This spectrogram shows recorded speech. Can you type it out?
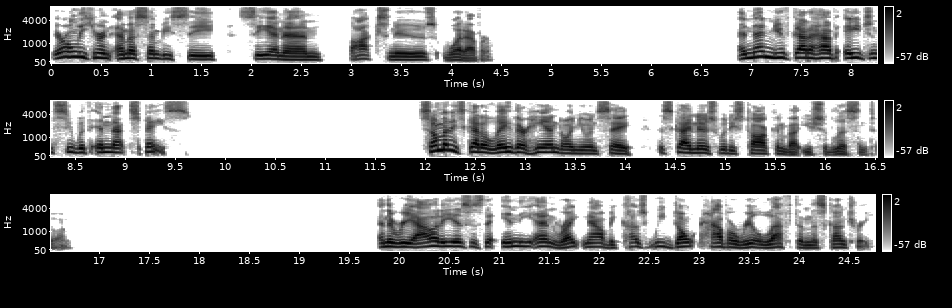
They're only hearing MSNBC, CNN, Fox News, whatever. And then you've got to have agency within that space. Somebody's got to lay their hand on you and say, This guy knows what he's talking about. You should listen to him. And the reality is, is that in the end, right now, because we don't have a real left in this country,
